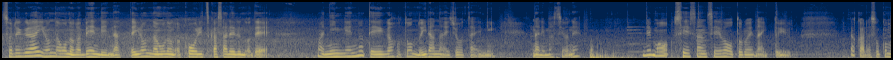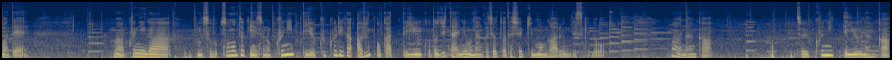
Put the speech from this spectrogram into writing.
それぐらいいろんなものが便利になっていろんなものが効率化されるので、まあ、人間の手がほとんどいらない状態になりますよね。でも生産性は衰えないという。だからそこまでまあ、国がそその時にその国っていうくくりがあるのかっていうこと自体にもなんかちょっと私は疑問があるんですけど。まあなんかそういう国っていうなんか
